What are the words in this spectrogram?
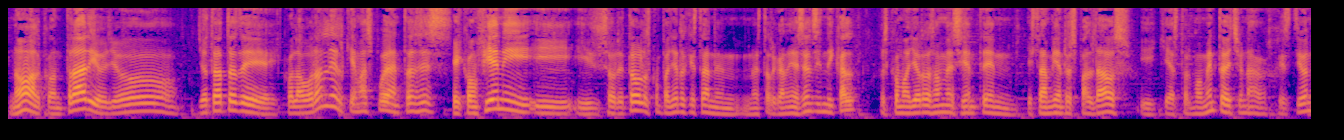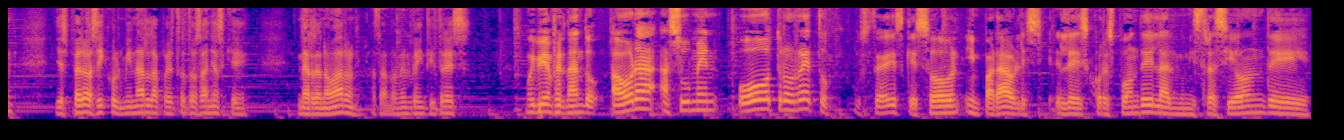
No, al contrario, yo, yo trato de colaborarle al que más pueda. Entonces, que confíen y, y, sobre todo los compañeros que están en nuestra organización sindical, pues con mayor razón me sienten que están bien respaldados y que hasta el momento he hecho una gestión y espero así culminarla por estos dos años que me renovaron hasta el 2023. Muy bien, Fernando. Ahora asumen otro reto. Ustedes que son imparables. Les corresponde la administración de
